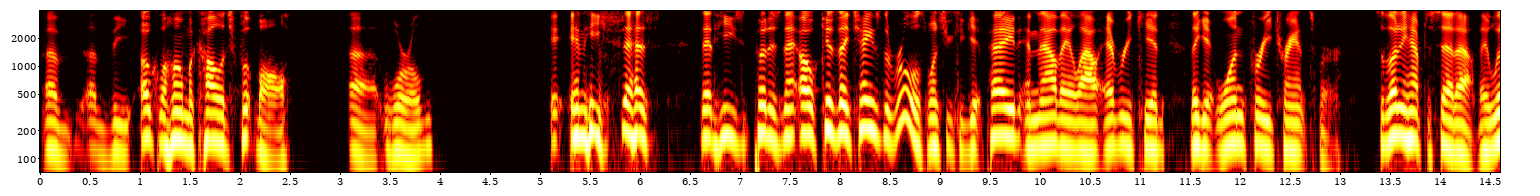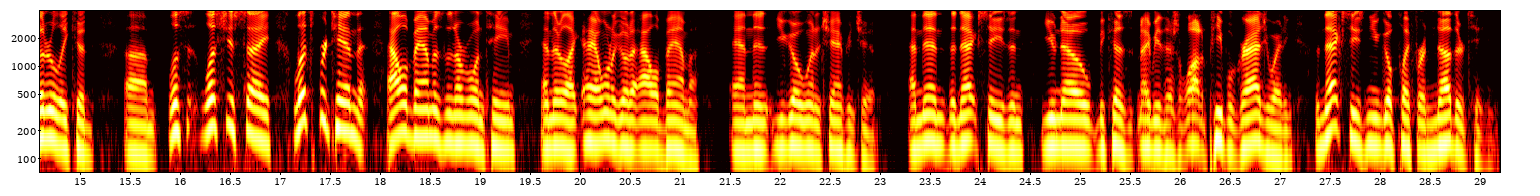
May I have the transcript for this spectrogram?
of, of the Oklahoma college football uh, world. And he says that he's put his name. Oh, because they changed the rules once you could get paid, and now they allow every kid they get one free transfer. So they don't have to set out. They literally could. Um, let's let's just say let's pretend that Alabama is the number one team, and they're like, "Hey, I want to go to Alabama," and then you go win a championship. And then the next season, you know, because maybe there's a lot of people graduating, the next season you can go play for another team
